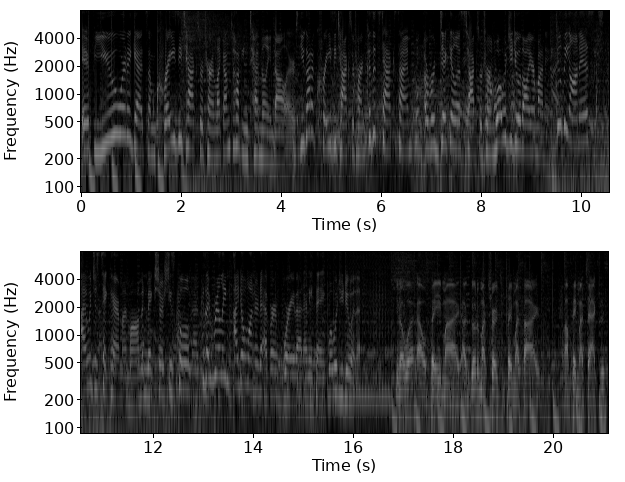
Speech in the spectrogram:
If you were to get some crazy tax return, like I'm talking $10 million, if you got a crazy tax return, because it's tax time, a ridiculous tax return, what would you do with all your money? To be honest, I would just take care of my mom and make sure she's cool because I really I don't want her to ever worry about anything. What would you do with it? You know what? I'll pay my, I'll go to my church and pay my tithes. I'll pay my taxes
